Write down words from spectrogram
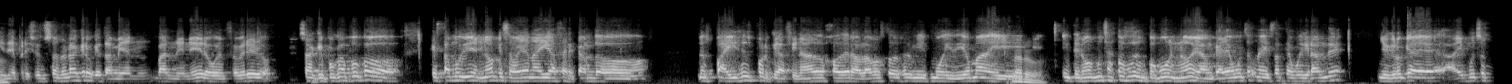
y Depresión Sonora creo que también van en enero o en febrero. O sea, que poco a poco, que está muy bien, ¿no? Que se vayan ahí acercando los países porque al final, joder, hablamos todos el mismo idioma y, y, tenemos muchas cosas en común, ¿no? Y aunque haya mucha, una distancia muy grande, yo creo que hay muchos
